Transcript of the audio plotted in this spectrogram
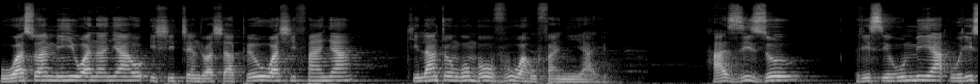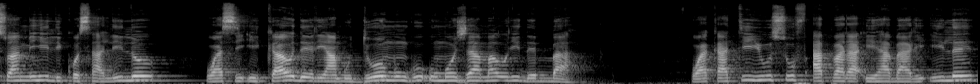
uwaswamihi wananyaho ishitendwa shapeu washifanya kila ntongo mbovu wahufanyiyayo hazizo risihumia uriswamihi likosa lilo wasi ikao de riambuduo Mungu umoja mauri de ba wakati Yusuf apara ihabari ile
